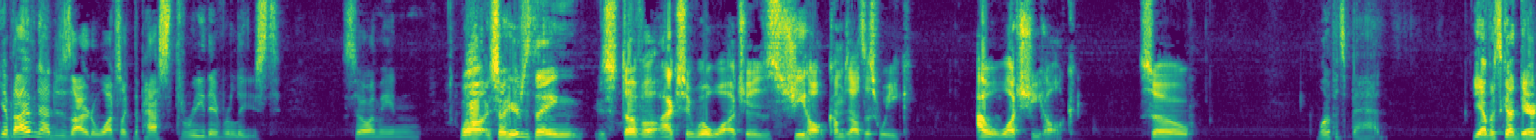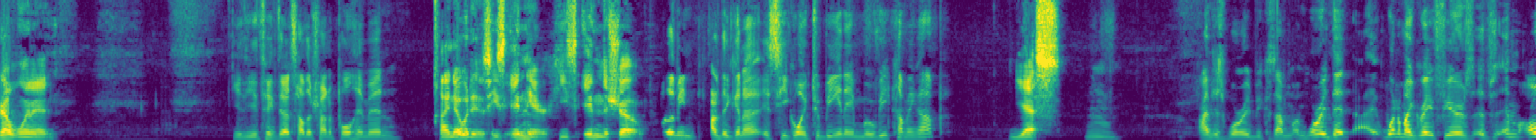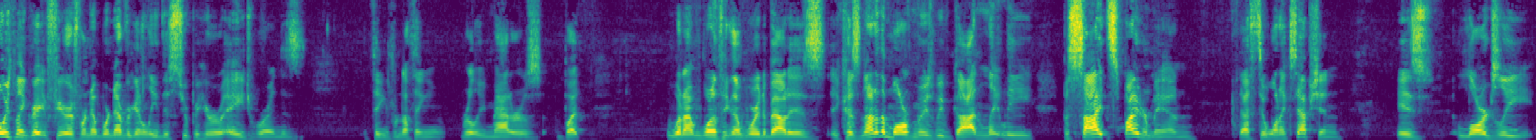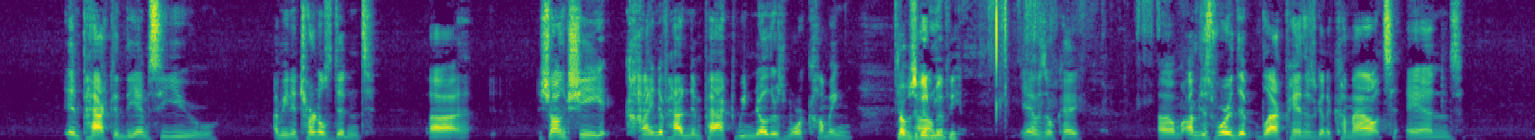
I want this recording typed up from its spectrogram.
Yeah, but I haven't had a desire to watch like the past three they've released. So I mean, Well, so here's the thing: stuff I actually will watch is She-Hulk comes out this week. I will watch She-Hulk. So what if it's bad? yeah, but it's got Daredevil in it. You, you think that's how they're trying to pull him in? I know it is. He's in here. He's in the show. Well, I mean, are they gonna? Is he going to be in a movie coming up? Yes. Hmm. I'm just worried because I'm, I'm worried that I, one of my great fears, it's, and always my great fear is we're, ne- we're never going to leave this superhero age we're in. This things where nothing really matters. But what I'm one of the things I'm worried about is because none of the Marvel movies we've gotten lately, besides Spider-Man, that's the one exception, is largely impacted the MCU. I mean, Eternals didn't. Uh, Shang-Chi kind of had an impact. We know there's more coming That was a good Um, movie. yeah, it was okay. Um, I'm just worried that Black Panther is going to come out and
